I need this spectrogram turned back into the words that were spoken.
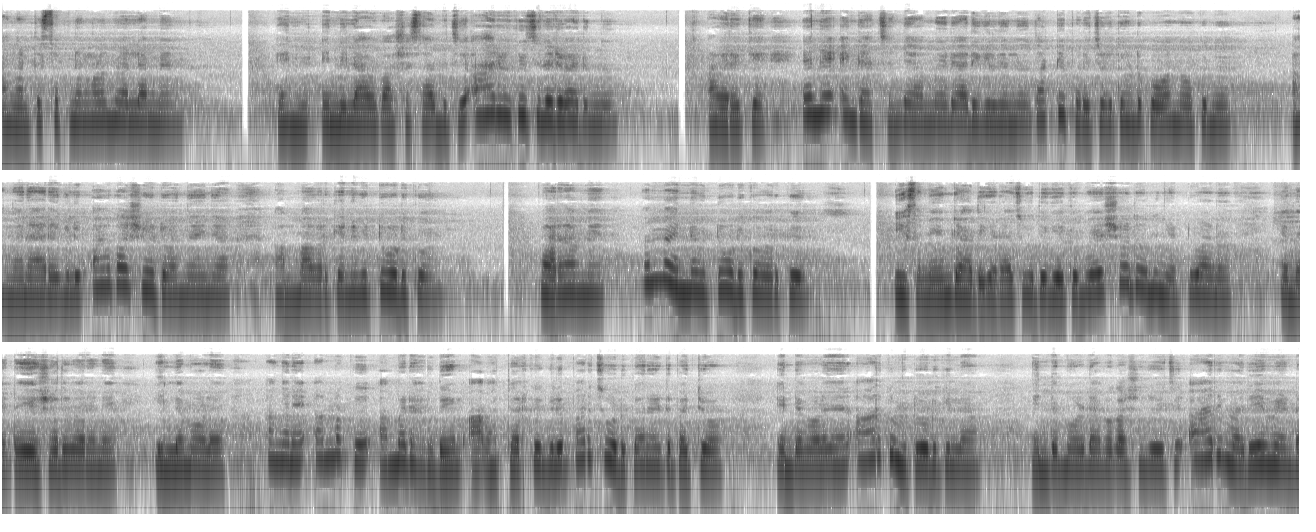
അങ്ങനത്തെ സ്വപ്നങ്ങളൊന്നും അല്ല അമ്മേ എന്നിൽ അവകാശം സ്ഥാപിച്ച് ആരോഗ്യ ചിലർ വരുന്നു. അവരൊക്കെ എന്നെ എന്റെ അച്ഛന്റെ അമ്മയുടെ അരികിൽ നിന്ന് തട്ടിപ്പറിച്ചെടുത്തുകൊണ്ട് പോകാൻ നോക്കുന്നു. അങ്ങനെ ആരെങ്കിലും അവകാശമായിട്ട് വന്നു കഴിഞ്ഞാൽ അമ്മ അവർക്ക് എന്നെ വിട്ടുകൊടുക്കും. പറ അമ്മേ അമ്മ എന്നെ വിട്ടുകൊടുക്കും അവർക്ക്. ഈ സമയം രാധികട ചോദ്യം കേൾക്കുമ്പോൾ യശോദ ഒന്ന് ഞെട്ടുവാണ്. എന്നിട്ട് യശോദ പറയണേ ഇല്ല മോളെ അങ്ങനെ അമ്മയ്ക്ക് അമ്മയുടെ ഹൃദയം മറ്റാർക്കെങ്കിലും പറിച്ചു കൊടുക്കാനായിട്ട് പറ്റുമോ എന്റെ മോളെ ഞാൻ ആർക്കും വിട്ടുകൊടുക്കില്ല. എന്റെ മോളുടെ അവകാശം ചോദിച്ച് ആരും വരികയും വേണ്ട.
